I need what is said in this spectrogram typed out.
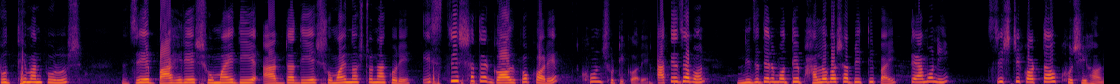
বুদ্ধিমান পুরুষ, যে বাইরে সময় দিয়ে, আড্ডা দিয়ে সময় নষ্ট না করে স্ত্রীর সাথে গল্প করে, খুনসুটি করে। তাতে যেমন নিজেদের মধ্যে ভালোবাসা বৃদ্ধি পায় তেমনই সৃষ্টিকর্তাও খুশি হন।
